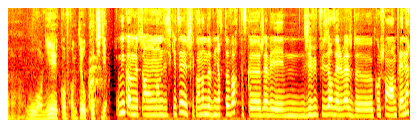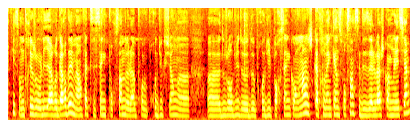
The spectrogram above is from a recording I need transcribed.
euh, où on y est confronté au quotidien. Oui, comme on en discutait, je suis contente de venir te voir parce que j'avais, j'ai vu plusieurs élevages de cochons en plein air qui sont très jolis à regarder, mais en fait, c'est 5% de la pro- production euh, euh, d'aujourd'hui de, de produits porcins qu'on mange. 95%, c'est des élevages comme les tiens.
